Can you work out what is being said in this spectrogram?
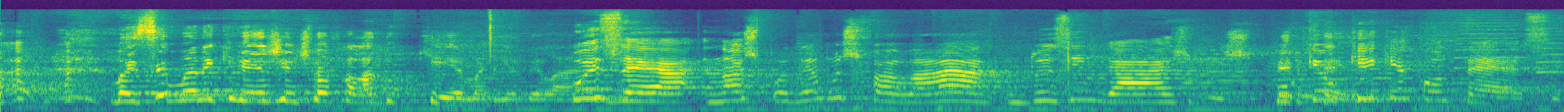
é? Mas semana que vem a gente vai falar do que, Maria Adelaide? Pois é, nós podemos falar dos engasgos, porque o que, que acontece?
